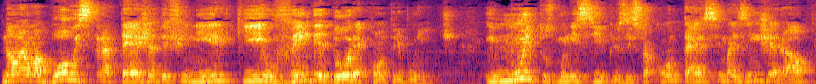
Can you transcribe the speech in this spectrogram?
não é uma boa estratégia definir que o vendedor é contribuinte. Em muitos municípios isso acontece, mas em geral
